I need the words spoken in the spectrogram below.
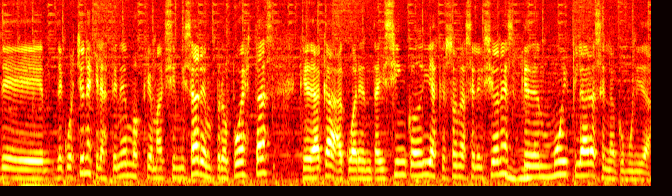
de, cuestiones que las tenemos que maximizar en propuestas que de acá a 45 días que son las elecciones queden muy claras en la comunidad.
